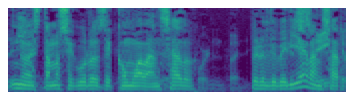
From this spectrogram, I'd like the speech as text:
No estamos seguros de cómo ha avanzado, pero debería avanzar,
